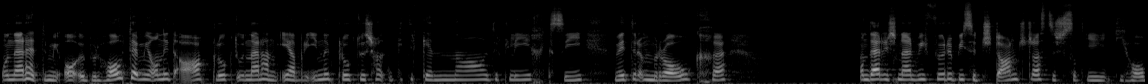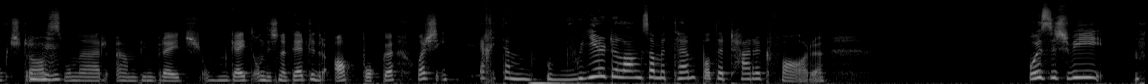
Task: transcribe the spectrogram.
Und dann hat er mich auch überholt, hat mich auch nicht angeschaut. Und dann habe ich aber reingeschaut und es war halt wieder genau der gleiche. Gewesen, wieder am Rauchen. Und er ist dann wie vorher bis die Standstraße, das ist so die, die Hauptstraße, wo er ähm, beim Breitsch umgeht, und ist dann dort wieder abgebogen. Und er ist in, echt in diesem weirden, langsamen Tempo dort hergefahren. Und es ist wie...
